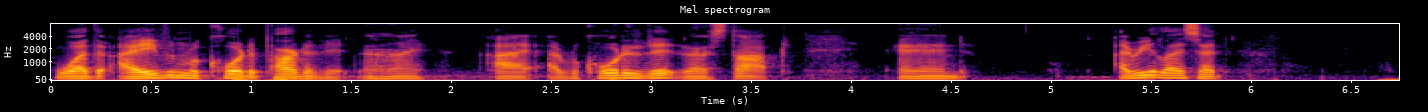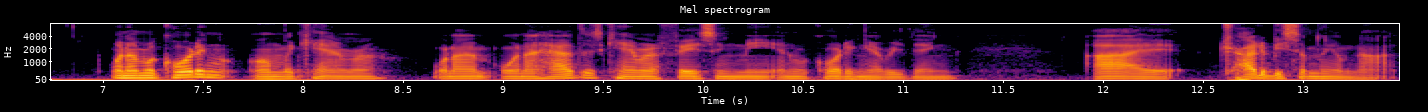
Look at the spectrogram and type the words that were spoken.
Whether I even recorded part of it, and I, I, I recorded it and I stopped, and I realized that when I'm recording on the camera, when I'm when I have this camera facing me and recording everything, I try to be something I'm not.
